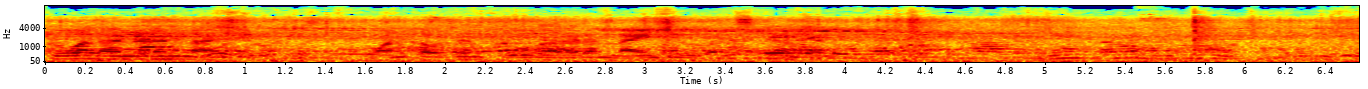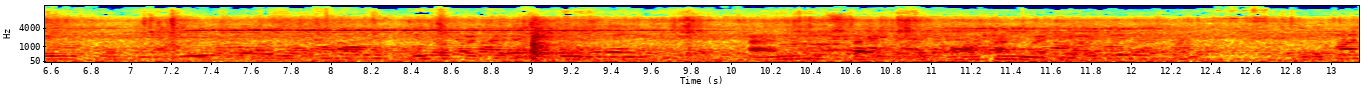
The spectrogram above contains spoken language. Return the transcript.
twelve hundred and ninety rupees one thousand two hundred and ninety rupees ఇది ఒకటి హ్యాండ్లూమ్ స్టైల్ కాటన్ మెటీరియల్ ఇది కూడా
